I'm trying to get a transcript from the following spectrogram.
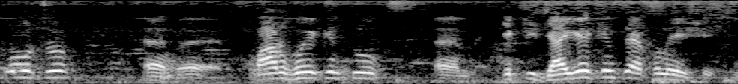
ক্রমশ পার হয়ে কিন্তু একটি জায়গায় কিন্তু এখনও এসেছি।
